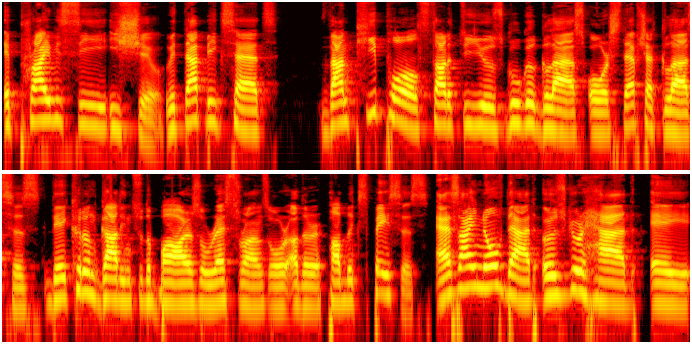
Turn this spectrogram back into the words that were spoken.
a privacy issue. With that being said, when people started to use Google Glass or Snapchat glasses, they couldn't got into the bars or restaurants or other public spaces. As I know that Özgür had a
